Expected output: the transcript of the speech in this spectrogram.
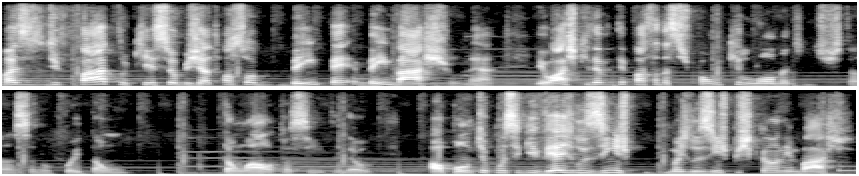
Mas de fato que esse objeto passou bem, bem baixo, né? Eu acho que deve ter passado assim, tipo, a um quilômetro de distância, não foi tão, tão alto assim, entendeu? Ao ponto de eu conseguir ver as luzinhas, umas luzinhas piscando embaixo.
